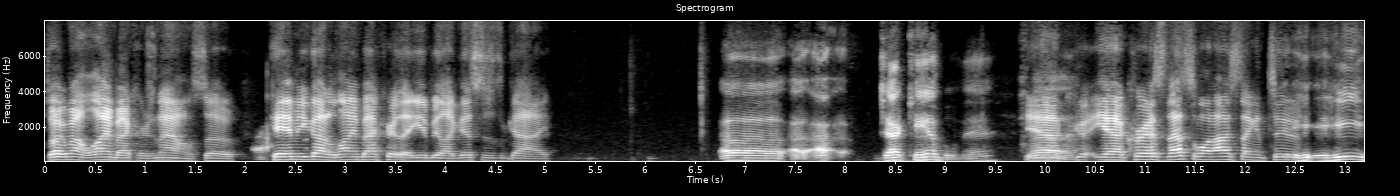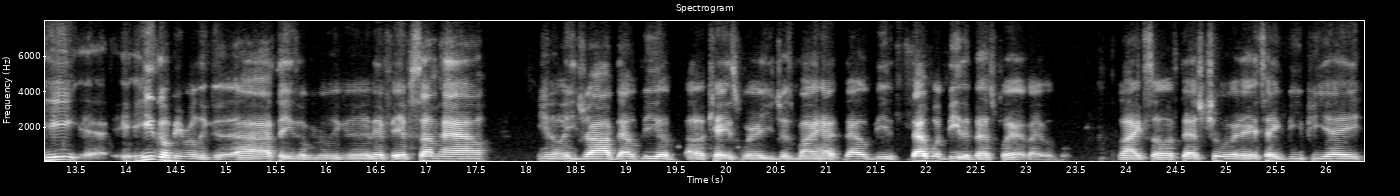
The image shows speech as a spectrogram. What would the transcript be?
Talking about linebackers now. So, Ah. Cam, you got a linebacker that you'd be like, this is the guy. Uh, I, I, Jack Campbell, man. Yeah, Uh, yeah, Chris. That's the one I was thinking too. He he he he's gonna be really good. I think he's gonna be really good. If if somehow, you know, he dropped, that would be a, a case where you just might have that would be that would be the best player available. Like so, if that's true, where they take BPA,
